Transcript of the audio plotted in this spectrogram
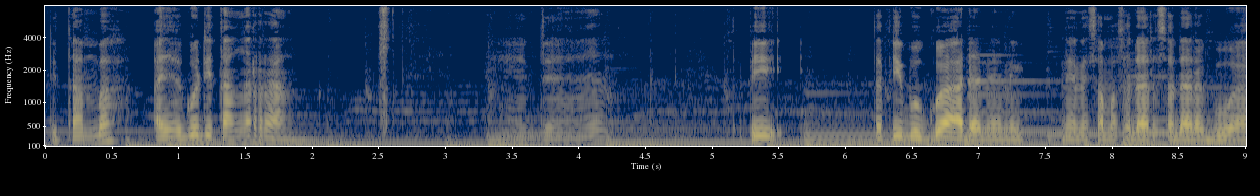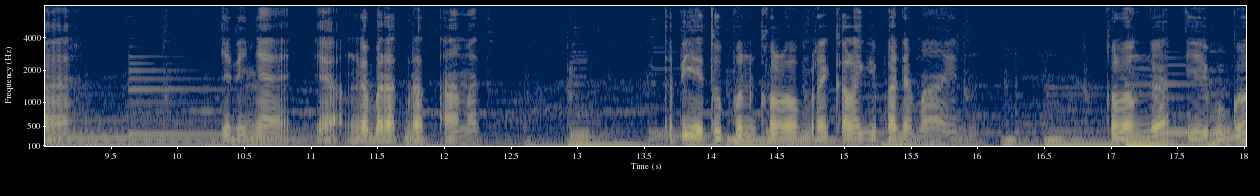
Ditambah ayah gue di Tangerang. Dan tapi tapi ibu gue ada nenek nenek sama saudara-saudara gue jadinya ya nggak berat-berat amat. Tapi itu pun kalau mereka lagi pada main. Kalau enggak ya ibu gue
